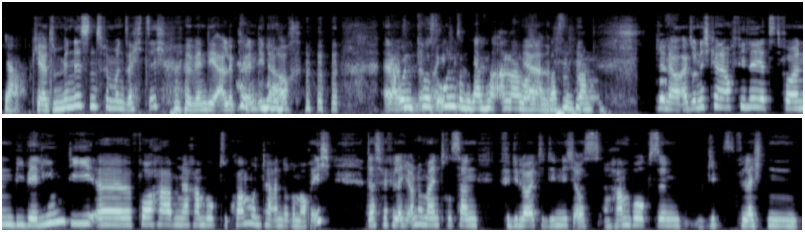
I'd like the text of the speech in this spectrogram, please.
Ja. Okay, also mindestens 65, wenn die alle können, die da auch. ja, und ähm, plus uns und die ganzen anderen Leute, ja. das sind dann Genau, also und ich kenne auch viele jetzt von Bi Berlin, die äh, vorhaben, nach Hamburg zu kommen, unter anderem auch ich. Das wäre vielleicht auch nochmal interessant für die Leute, die nicht aus Hamburg sind. Gibt es vielleicht einen,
